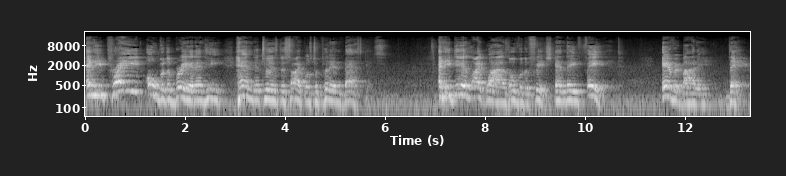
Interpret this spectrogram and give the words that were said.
And he prayed over the bread and he handed to his disciples to put in baskets. And he did likewise over the fish, and they fed everybody there.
